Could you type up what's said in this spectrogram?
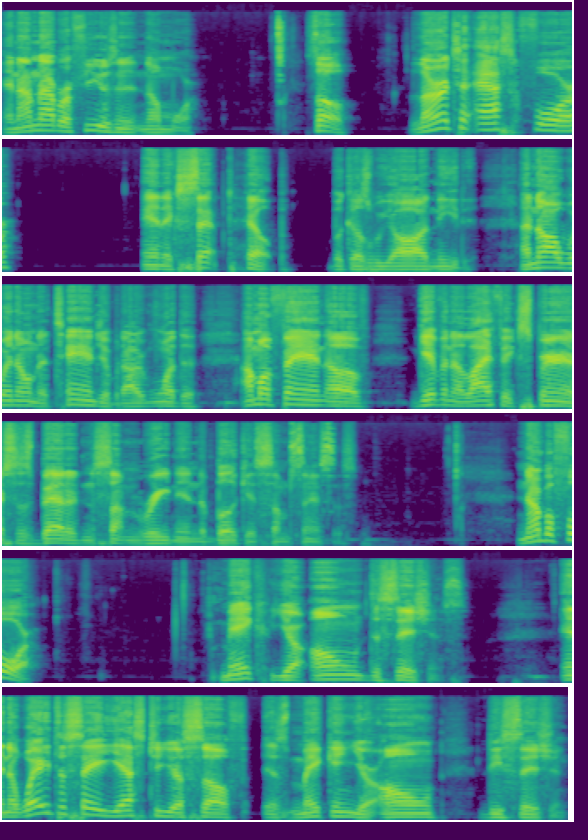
and I'm not refusing it no more. So learn to ask for and accept help because we all need it. I know I went on a tangent, but I want to. I'm a fan of giving a life experience is better than something reading in the book in some senses. Number four, make your own decisions. And the way to say yes to yourself is making your own decision.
